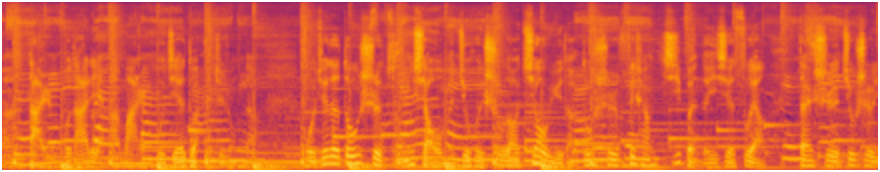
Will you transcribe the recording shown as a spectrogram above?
嗯，打人不打脸啊，骂人不揭短这种。我觉得都是从小我们就会受到教育的，都是非常基本的一些素养。但是就是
